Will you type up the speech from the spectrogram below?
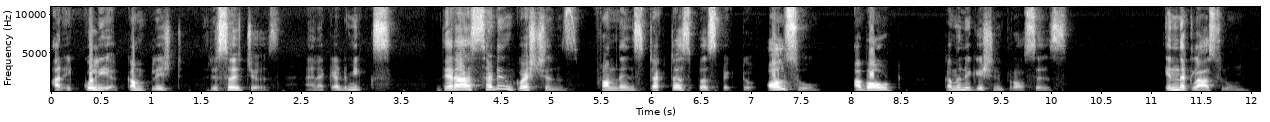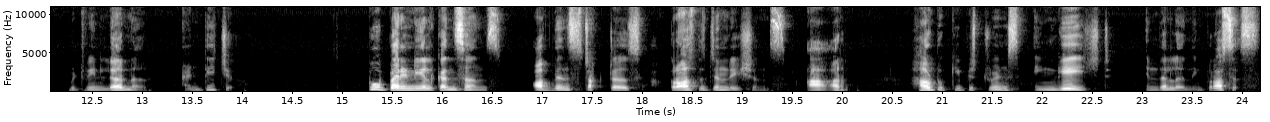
are equally accomplished researchers and academics. There are certain questions from the instructor's perspective also about communication process in the classroom between learner and teacher. Two perennial concerns of the instructors across the generations are how to keep students engaged in the learning process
